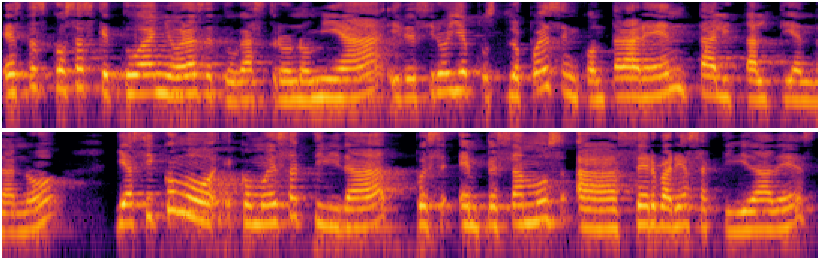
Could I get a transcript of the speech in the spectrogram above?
estas cosas que tú añoras de tu gastronomía y decir, oye, pues lo puedes encontrar en tal y tal tienda, ¿no? Y así como, como esa actividad, pues empezamos a hacer varias actividades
